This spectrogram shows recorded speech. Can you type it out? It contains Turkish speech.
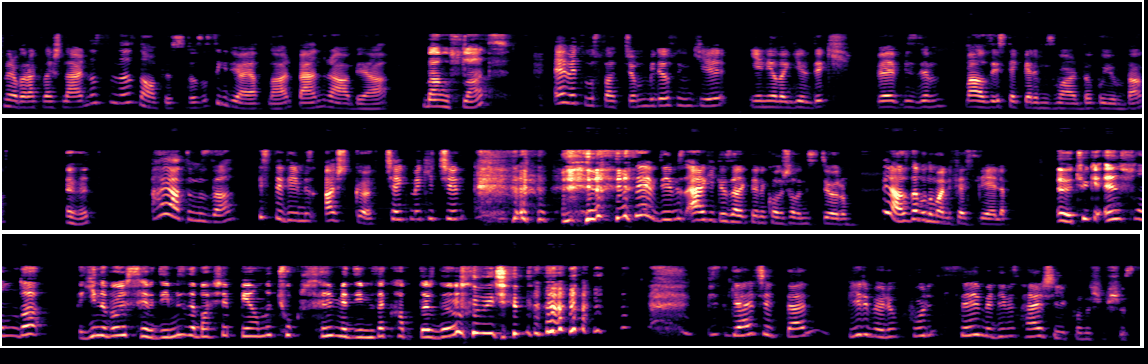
Evet merhaba arkadaşlar. Nasılsınız? Ne yapıyorsunuz? Nasıl gidiyor hayatlar? Ben Rabia. Ben Uslat. Evet Vuslat'cığım biliyorsun ki yeni yıla girdik ve bizim bazı isteklerimiz vardı bu yıldan. Evet. Hayatımıza istediğimiz aşkı çekmek için sevdiğimiz erkek özelliklerini konuşalım istiyorum. Biraz da bunu manifestleyelim. Evet çünkü en sonunda yine böyle sevdiğimizle başlayıp bir anda çok sevmediğimize kaptırdığımız için. Gerçekten bir bölüm full sevmediğimiz her şeyi konuşmuşuz.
